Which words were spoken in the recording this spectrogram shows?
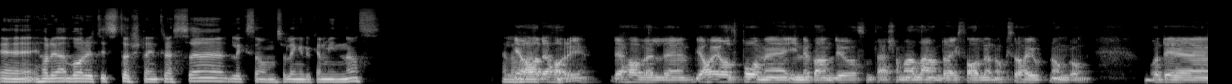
Eh, har det varit ditt största intresse liksom, så länge du kan minnas? Eller ja, det har det ju. Det har väl, eh, jag har ju hållit på med innebandy och sånt där som alla andra i Falun också har gjort någon gång. Och det,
